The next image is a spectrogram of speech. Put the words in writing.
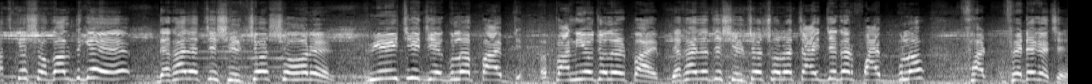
আজকে সকাল থেকে দেখা যাচ্ছে শিলচর শহরের পিএইচি যেগুলো পাইপ পানীয় জলের পাইপ দেখা যাচ্ছে শিলচর শহরের চার জায়গার পাইপগুলো ফাট- গেছে।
